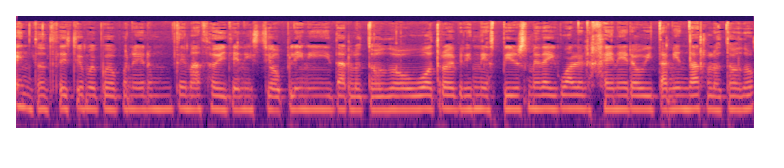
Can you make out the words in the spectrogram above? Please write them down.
entonces yo me puedo poner un temazo de Janis Joplin y darlo todo, u otro de Britney Spears, me da igual el género y también darlo todo,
